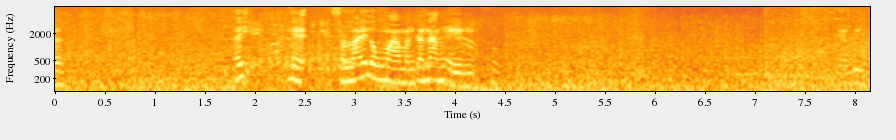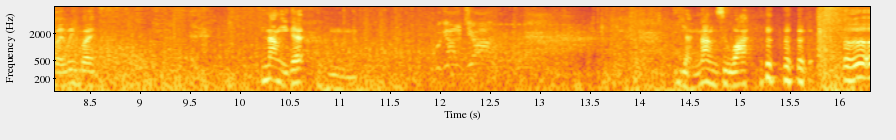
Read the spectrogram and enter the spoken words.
อ เฮ้ย เนี่ย สไลด์ลงมามันก็นั่งเองโอเควิ่งไปวิ่งไป นั่งอีกแล้วอย่านั่งสิวะ เออ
